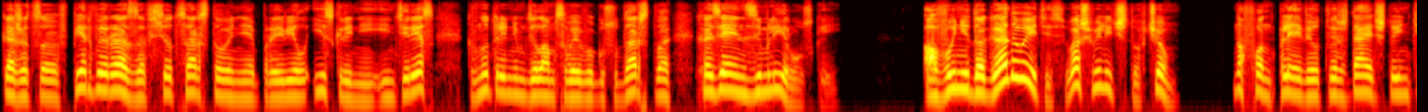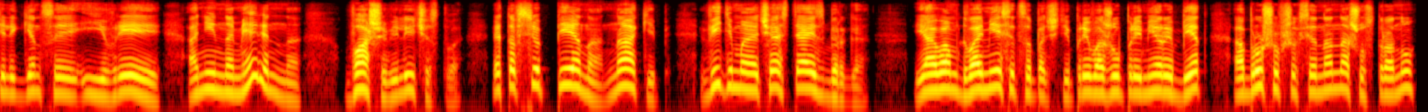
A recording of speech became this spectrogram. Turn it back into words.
Кажется, в первый раз за все царствование проявил искренний интерес к внутренним делам своего государства хозяин земли русской. А вы не догадываетесь, Ваше Величество, в чем? Но фон Плеви утверждает, что интеллигенция и евреи, они намеренно... Ваше Величество, это все пена, накипь, видимая часть айсберга. Я вам два месяца почти привожу примеры бед, обрушившихся на нашу страну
